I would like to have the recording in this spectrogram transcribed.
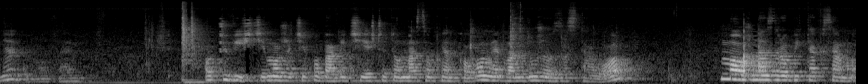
na głowę. Oczywiście możecie pobawić się jeszcze tą masą piankową, jak Wam dużo zostało. Można zrobić tak samo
